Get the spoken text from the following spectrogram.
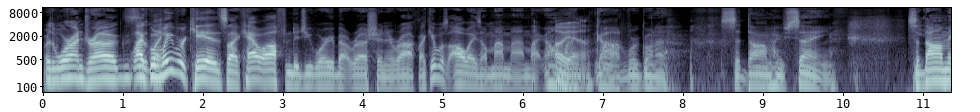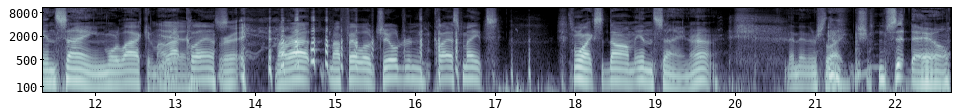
or the war on drugs. like when we were kids, like how often did you worry about Russia and Iraq? Like it was always on my mind. Like, oh, Oh, my yeah. God, we're gonna Saddam Hussein, Saddam insane. More like it. Am I Yeah, right, class? Right. I right, my fellow children, classmates? It's more like Saddam insane, right? And then there's like, sit down.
